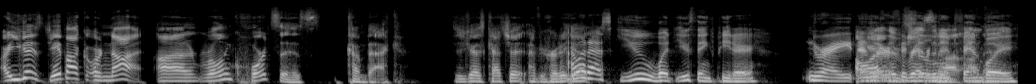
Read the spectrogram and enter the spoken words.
are you guys Daebak or not on Rolling Quartz's comeback? Did you guys catch it? Have you heard it I yet? would ask you what you think, Peter. Right. Oh, and I'm they're officially resident not fanboy.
